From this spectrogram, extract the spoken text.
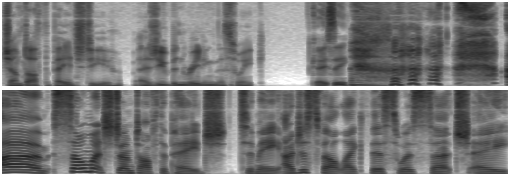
jumped off the page to you as you've been reading this week? Casey? Um, so much jumped off the page to me. I just felt like this was such a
